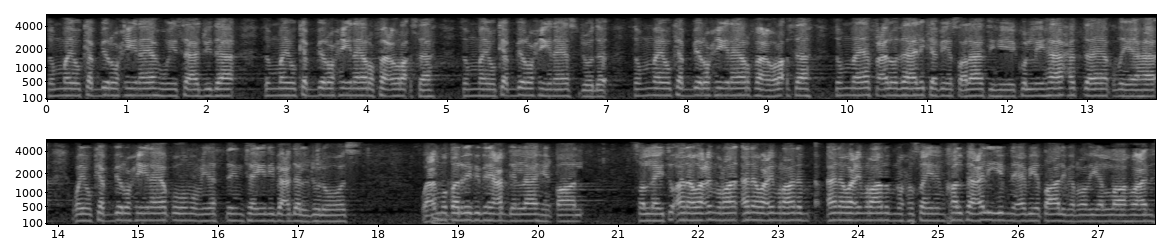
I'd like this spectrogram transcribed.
ثم يكبر حين يهوي ساجدا ثم يكبر حين يرفع رأسه ثم يكبر حين يسجد ثم يكبر حين يرفع رأسه ثم يفعل ذلك في صلاته كلها حتى يقضيها ويكبر حين يقوم من الثنتين بعد الجلوس. وعن مطرف بن عبد الله قال صليت أنا وعمران, أنا وعمران, أنا وعمران بن حسين خلف علي بن أبي طالب رضي الله عنه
